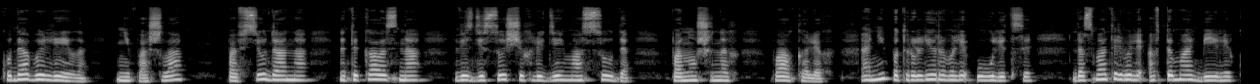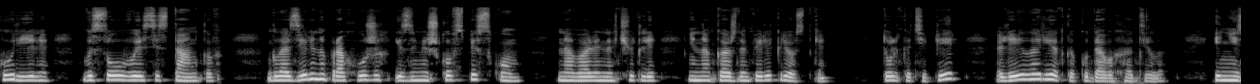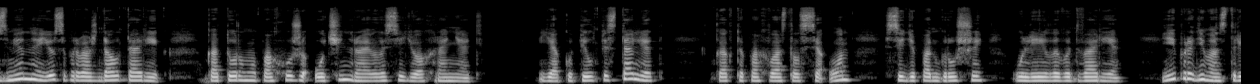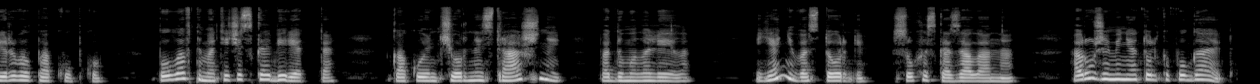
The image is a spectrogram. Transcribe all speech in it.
Куда бы Лейла ни пошла, Повсюду она натыкалась на вездесущих людей Масуда поношенных паколях. Они патрулировали улицы, досматривали автомобили, курили, высовываясь из танков, глазели на прохожих из-за мешков с песком, наваленных чуть ли не на каждом перекрестке. Только теперь Лейла редко куда выходила, и неизменно ее сопровождал Тарик, которому, похоже, очень нравилось ее охранять. «Я купил пистолет», как-то похвастался он, сидя под грушей у Лейлы во дворе, и продемонстрировал покупку. Полуавтоматическая беретта. «Какой он черный страшный!» — подумала Лейла. «Я не в восторге», — сухо сказала она. «Оружие меня только пугает».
